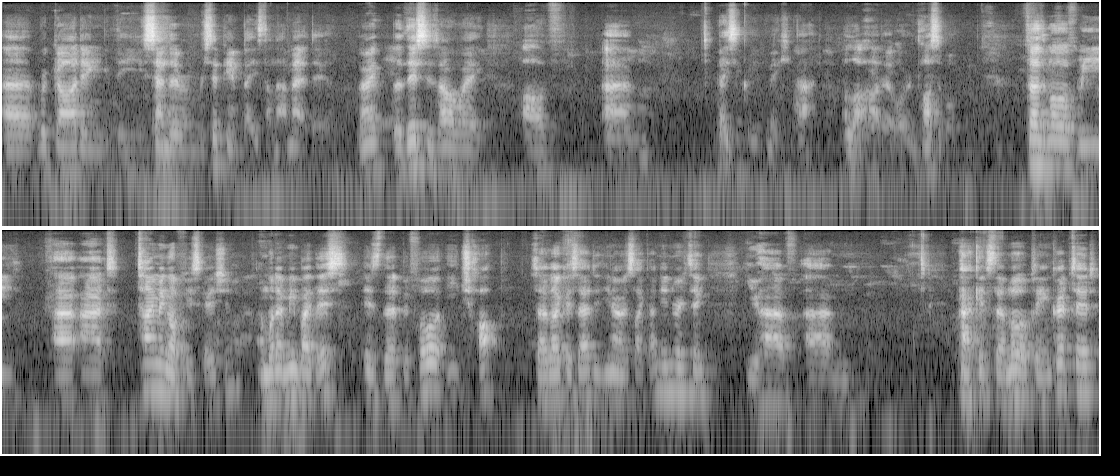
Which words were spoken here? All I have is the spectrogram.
uh, regarding the sender and recipient based on that metadata, right? But this is our way of um, basically making that a lot harder or impossible. Furthermore, we uh, add timing obfuscation, and what I mean by this is that before each hop, so like I said, you know, it's like onion routing, you have um, packets that are multiply encrypted,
